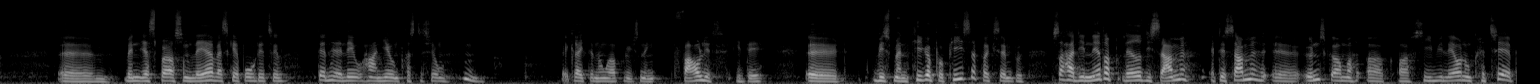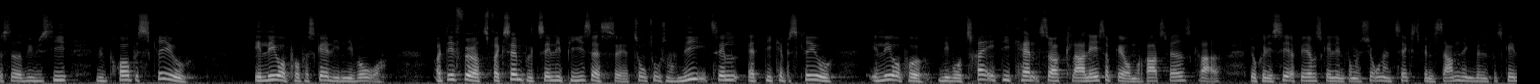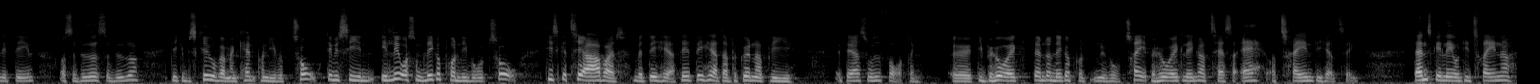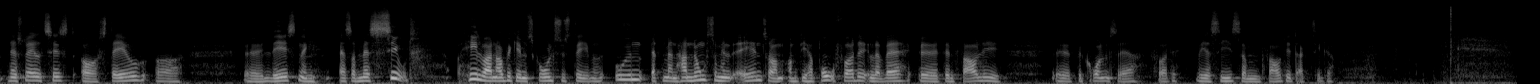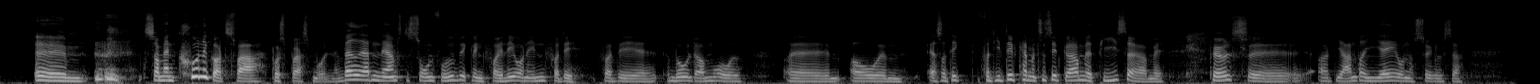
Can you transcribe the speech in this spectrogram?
Øh, men jeg spørger som lærer, hvad skal jeg bruge det til? Den her elev har en jævn præstation. Hmm, ikke rigtig nogen oplysning fagligt i det. Øh, hvis man kigger på PISA for eksempel, så har de netop lavet de samme, det samme øh, ønske om at, at, at sige, at vi laver nogle kriteriebaseret. Vi vil sige, at vi vil prøve at beskrive elever på forskellige niveauer. Og det fører for eksempel til i PISAs øh, 2009 til, at de kan beskrive elever på niveau 3, de kan så klare læseopgaver moderat sværhedsgrad, lokalisere flere forskellige informationer i en tekst, finde sammenhæng mellem forskellige dele osv. osv. De kan beskrive, hvad man kan på niveau 2. Det vil sige, at elever, som ligger på niveau 2, de skal til at arbejde med det her. Det er det her, der begynder at blive deres udfordring. Øh, de behøver ikke, dem, der ligger på niveau 3, behøver ikke længere at tage sig af og træne de her ting. Danske elever, de træner nationale test og stave og øh, læsning, altså massivt hele vejen op igennem skolesystemet, uden at man har nogen som helst anelse om, om de har brug for det, eller hvad øh, den faglige øh, begrundelse er for det, vil jeg sige som fagdidaktiker. Øhm, så man kunne godt svare på spørgsmålene. Hvad er den nærmeste zone for udvikling for eleverne inden for det, for det øh, målte område? Øh, og, øh, altså det, fordi det kan man sådan set gøre med PISA og med Pearls øh, og de andre IA-undersøgelser.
